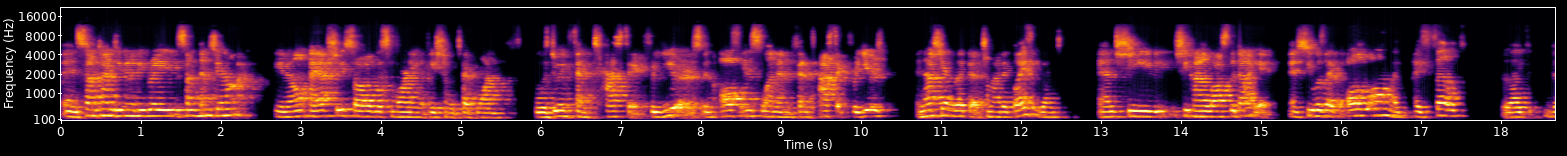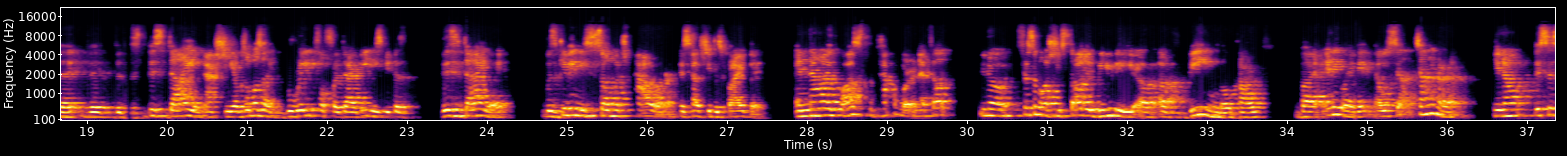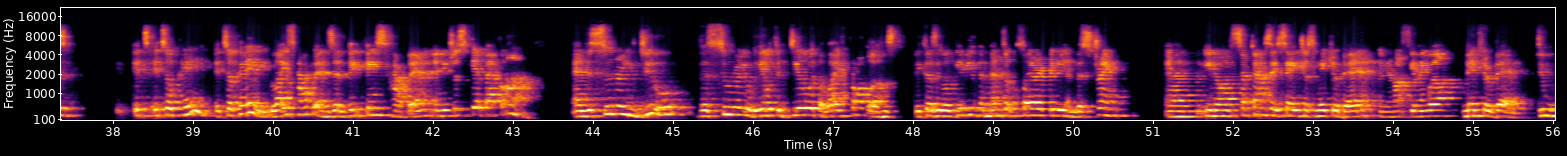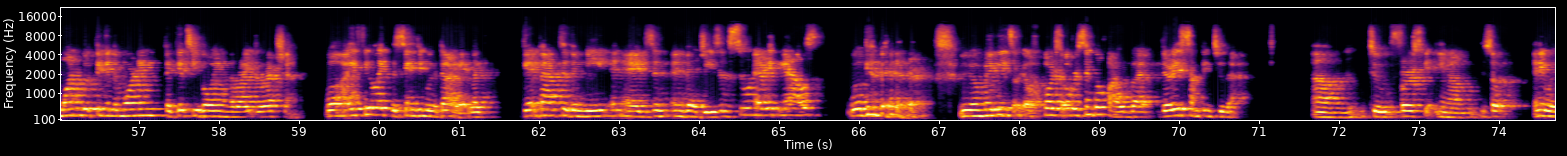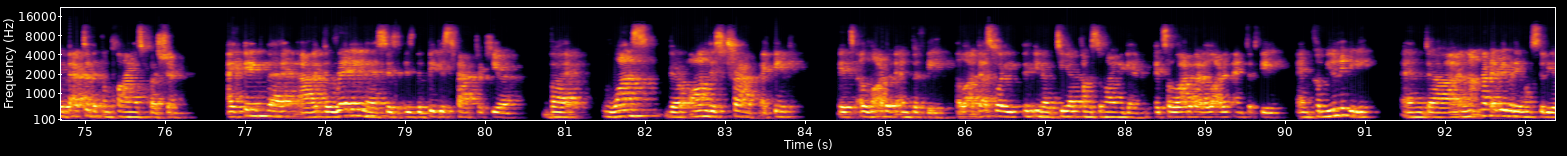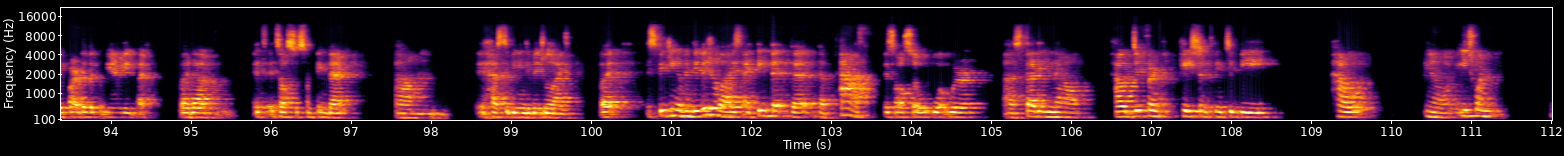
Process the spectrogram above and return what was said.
And sometimes you're going to be great sometimes you're not You know, I actually saw this morning a patient with type 1 who was doing fantastic for years and off insulin and fantastic for years. And now she had like a traumatic life event and she she kind of lost the diet. And she was like all along, like I felt like the, the, the this diet actually, I was almost like grateful for diabetes because this diet was giving me so much power, is how she described it. And now I lost the power. And I felt, you know, first of all, she saw the beauty of, of being low carb. But anyway, I was telling her, you know, this is it's it's okay. It's okay. Life happens and big things happen, and you just get back on. And the sooner you do, the sooner you'll be able to deal with the life problems because it will give you the mental clarity and the strength and you know, sometimes they say just make your bed when you're not feeling well. Make your bed. Do one good thing in the morning that gets you going in the right direction. Well, I feel like the same thing with diet. Like get back to the meat and eggs and, and veggies, and soon everything else will get better. You know, maybe it's of course oversimplified, but there is something to that. Um, to first get, you know, so anyway, back to the compliance question. I think that uh, the readiness is, is the biggest factor here but once they're on this track, I think it's a lot of empathy. A lot. That's why you know Tia comes to mind again. It's a lot about a lot of empathy and community. And uh, not, not everybody wants to be a part of the community, but but um, it's it's also something that um, it has to be individualized. But speaking of individualized, I think that the the path is also what we're uh, studying now. How different patients need to be, how you know, each one,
